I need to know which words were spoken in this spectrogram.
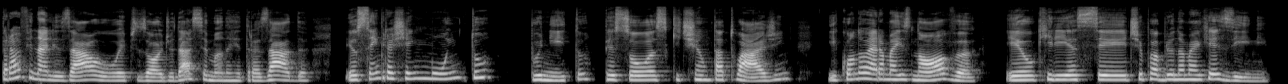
Para finalizar o episódio da semana retrasada, eu sempre achei muito bonito pessoas que tinham tatuagem. E quando eu era mais nova, eu queria ser tipo a Bruna Marquezine.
